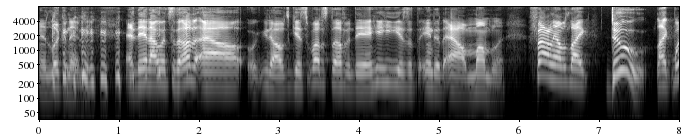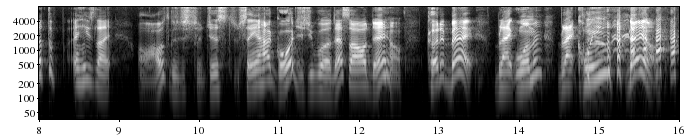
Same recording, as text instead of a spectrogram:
and looking at me. and then I went to the other aisle, you know, I was getting some other stuff, and then here he is at the end of the aisle mumbling. Finally, I was like, dude, like what the? f-" And he's like, oh, I was just just saying how gorgeous you was. That's all. Damn. Cut it back, black woman, black queen. Damn.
